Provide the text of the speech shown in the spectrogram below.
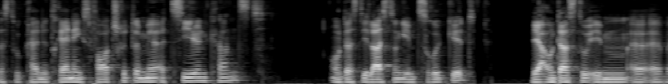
dass du keine Trainingsfortschritte mehr erzielen kannst und dass die Leistung eben zurückgeht. Ja, und dass du eben äh, äh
